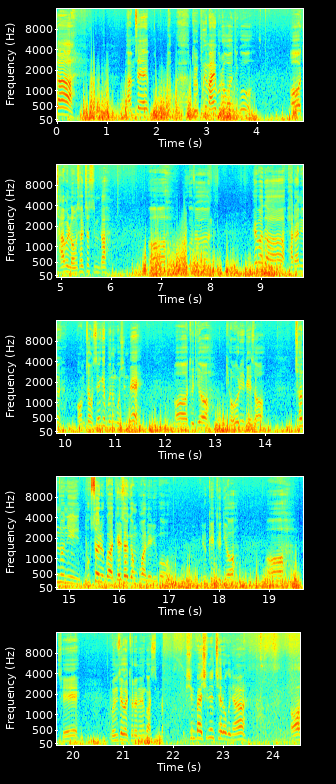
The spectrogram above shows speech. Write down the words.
굿모닝입니다. 밤새 돌풍이 많이 불어가지고 어, 잠을 너무 설쳤습니다. 어, 이곳은 해마다 바람이 엄청 세게 부는 곳인데 어, 드디어 겨울이 돼서 첫눈이 폭설과 대설경보가 내리고 이렇게 드디어 어, 제 본색을 드러내는 것 같습니다. 신발 신은 채로 그냥 어,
